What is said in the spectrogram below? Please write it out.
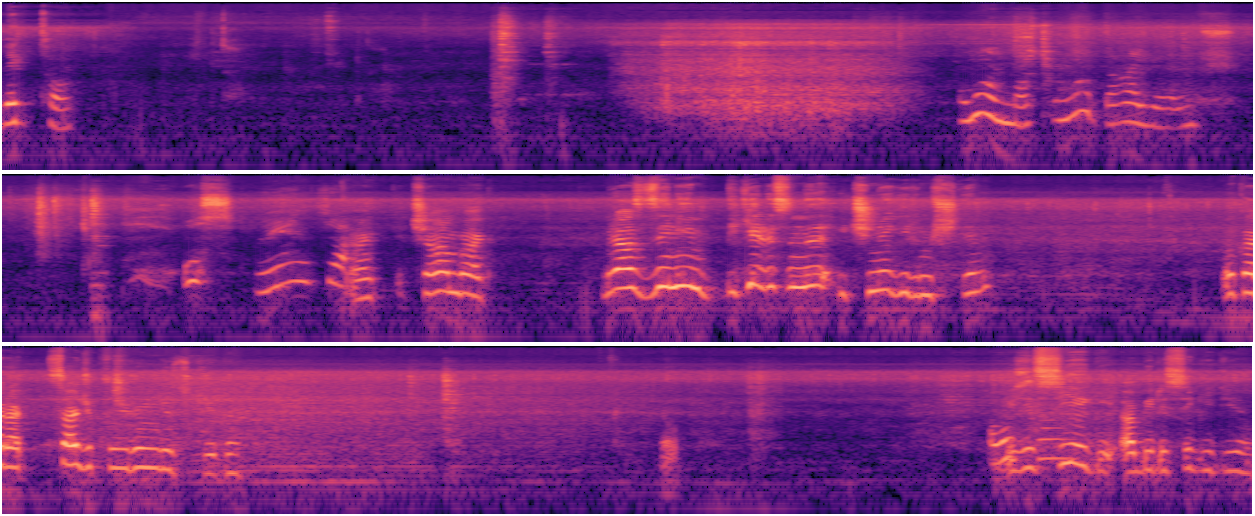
Victor. Ama anlatımlar daha iyi olmuş. Stranger. Yani, Çağan bak. Biraz deneyeyim. Bir keresinde içine girmiştim. O karak sadece kuyruğum gözüküyordu. Ama Birisi, gi- Aa, birisi gidiyor.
